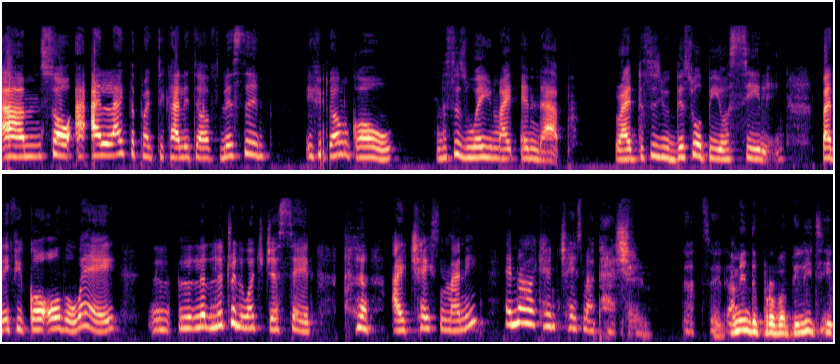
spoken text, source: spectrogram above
Um, so I, I like the practicality of listen, if you don't go, this is where you might end up right this is you this will be your ceiling but if you go all the way li- literally what you just said i chased money and now i can chase my passion That's it. I mean, the probability.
